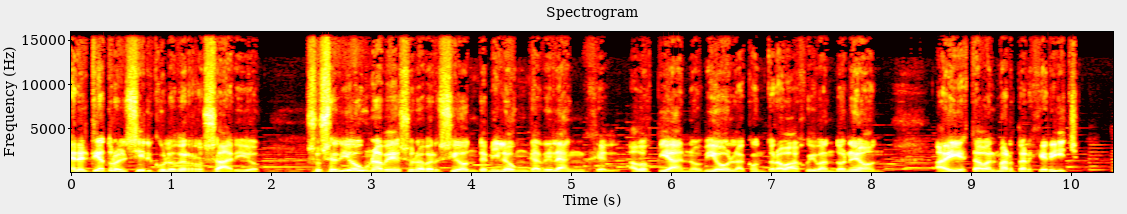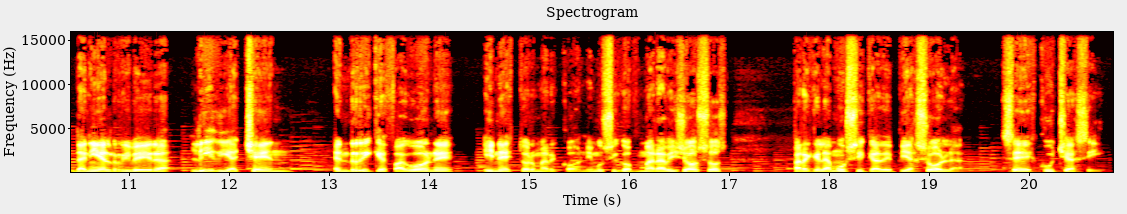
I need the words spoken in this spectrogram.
En el Teatro del Círculo de Rosario sucedió una vez una versión de Milonga del Ángel, a dos pianos, viola, contrabajo y bandoneón. Ahí estaba el Marta Argerich, Daniel Rivera, Lidia Chen, Enrique Fagone y Néstor Marconi, músicos maravillosos para que la música de Piazzolla se escuche así.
